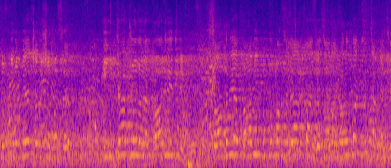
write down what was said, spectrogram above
susturulmaya çalışılması, inkarcı olarak tahmin edilip tabi tutulması ve hatta cezalandırılmak istenmesi,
